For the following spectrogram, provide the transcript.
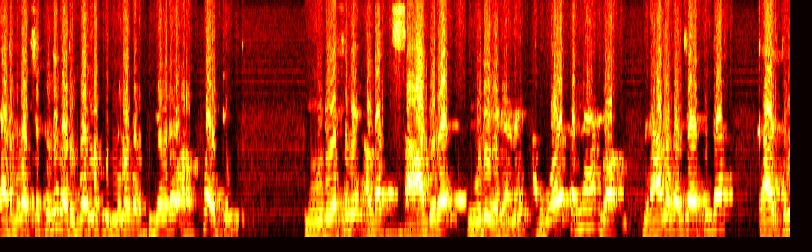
ഇടതുപക്ഷത്തിന് പരിപൂർണ പിന്തുണ കൊടുത്തില്ലെങ്കിൽ ഉറപ്പായിട്ടും യു ഡി എഫിന് അവിടെ സാധ്യത കൂടി വരികയാണ്. അതുപോലെ തന്നെ ഗ്രാമപഞ്ചായത്തിന്റെ കാര്യത്തിൽ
